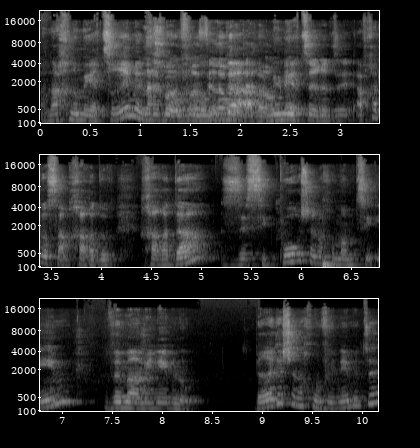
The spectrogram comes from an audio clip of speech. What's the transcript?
אנחנו מייצרים את זה נכון, באופן לא מודע, מודע, אבל מי אוקיי. מייצר את זה? אף אחד לא שם חרדות. חרדה זה סיפור שאנחנו ממציאים ומאמינים לו. ברגע שאנחנו מבינים את זה,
